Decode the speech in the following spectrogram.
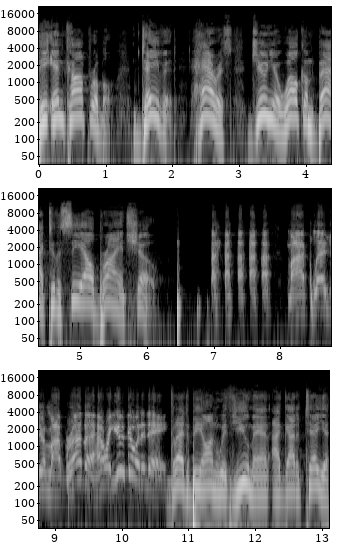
the incomparable David Harris Jr. Welcome back to the CL Bryant Show. My pleasure, my brother. How are you doing today? Glad to be on with you, man. I got to tell you,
